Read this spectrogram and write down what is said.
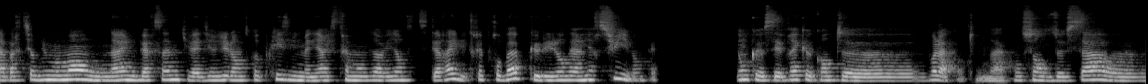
à partir du moment où on a une personne qui va diriger l'entreprise d'une manière extrêmement bienveillante, etc., il est très probable que les gens derrière suivent, en fait. Donc euh, c'est vrai que quand euh, voilà, quand on a conscience de ça, euh,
